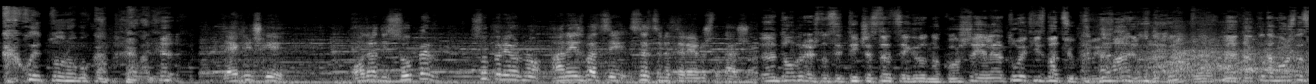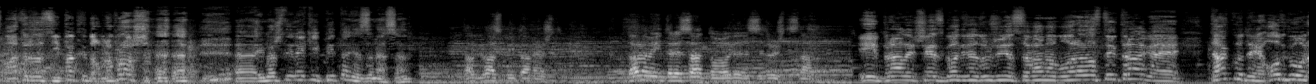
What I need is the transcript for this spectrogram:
kako je to Robocop pevanje. Tehnički odradi super, superiorno, a ne izbaci srce na terenu što kaže. E, Dobro je što se tiče srca i grudnog koša, jer ja tu uvijek izbaci u prvi plan, jel tako? E, tako da možda smatraš da si ipak dobro prošao. E, imaš ti nekih pitanja za nas, a? Da li bi vas pitao nešto? Dobro mi je interesantno ovdje da se družite s nama. I brale, šest godina druženja sa vama mora da ostaje traga, je. Tako da je odgovor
